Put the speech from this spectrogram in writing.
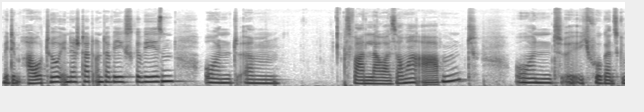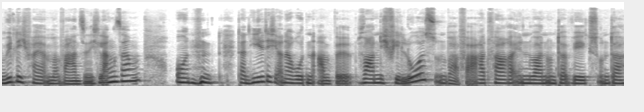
mit dem Auto in der Stadt unterwegs gewesen und ähm, es war ein lauer Sommerabend und äh, ich fuhr ganz gemütlich, ich fahre ja immer wahnsinnig langsam Und dann hielt ich an der roten Ampel. Es war nicht viel los und ein paar FahrradfahrerInnen waren unterwegs. Und da,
